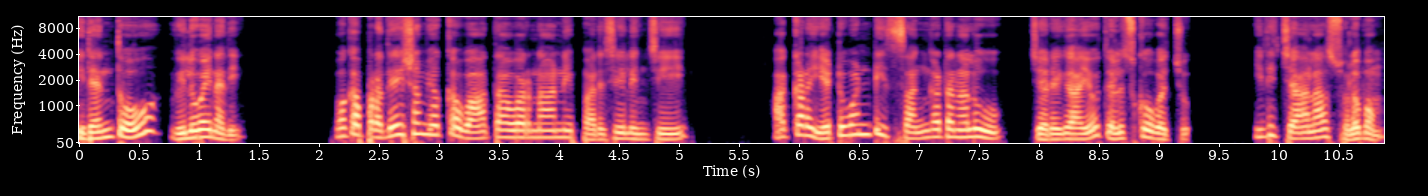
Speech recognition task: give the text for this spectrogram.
ఇదెంతో విలువైనది. ఒక ప్రదేశం యొక్క వాతావరణాన్ని పరిశీలించి అక్కడ ఎటువంటి సంఘటనలు జరిగాయో తెలుసుకోవచ్చు. ఇది చాలా సులభం.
